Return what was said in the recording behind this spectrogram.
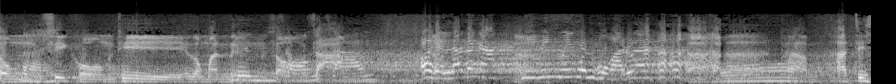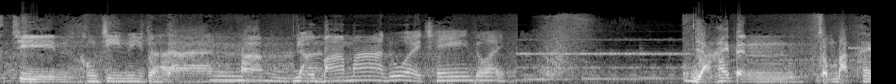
ตรงซี่โครงที่ลงมาหนึ่งสองสาม เอาเห็นแล้วนะไงมีวิ่งวิ่งบนหัวด้วย อ่าภาพอาร์ติสจีนของจีนมีอยู่ตรงกลางครับมีโอบามาด้วยเชงด้วย อยากให้เป็นสมบัติให้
